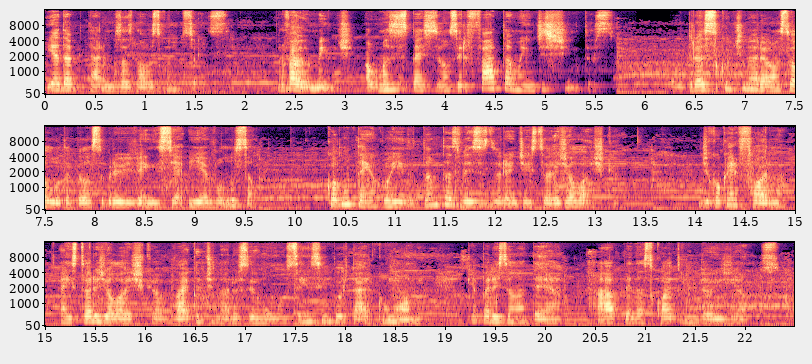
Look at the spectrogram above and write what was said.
e adaptarmos às novas condições. Provavelmente, algumas espécies vão ser fatalmente extintas. Outras continuarão a sua luta pela sobrevivência e evolução, como tem ocorrido tantas vezes durante a história geológica. De qualquer forma, a história geológica vai continuar o seu rumo sem se importar com o homem que apareceu na Terra há apenas 4 milhões de anos.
